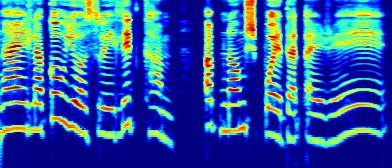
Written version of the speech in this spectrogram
ไงละก็ยอสวยลิดคำอับน้องชป่วยดัดไอเร่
